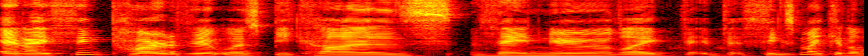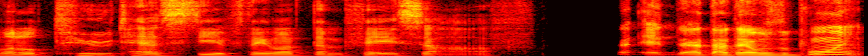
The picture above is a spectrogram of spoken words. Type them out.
and i think part of it was because they knew like th- th- things might get a little too testy if they let them face off I I thought that was the point.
